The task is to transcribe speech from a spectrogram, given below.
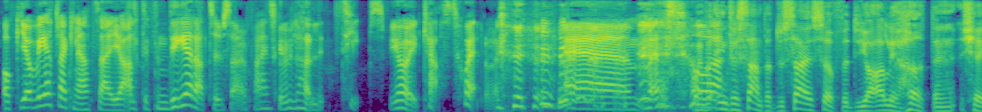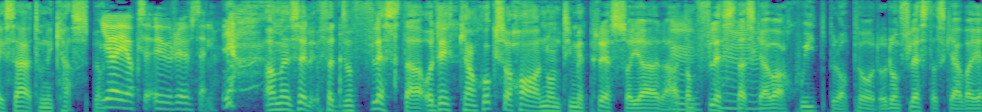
Och jag vet verkligen att så här, jag har alltid funderat typ så här, fan jag skulle vilja ha lite tips, för jag är kass själv. eh, men så, Men vad intressant att du säger så, för jag har aldrig hört en tjej säga att hon är kass på. Jag är också urusel. Ja men så är det, för de flesta, och det kanske också har någonting med press att göra, att de flesta ska vara skitbra på det och de flesta ska vara,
